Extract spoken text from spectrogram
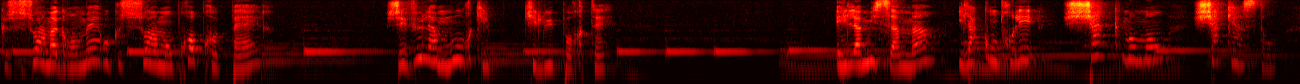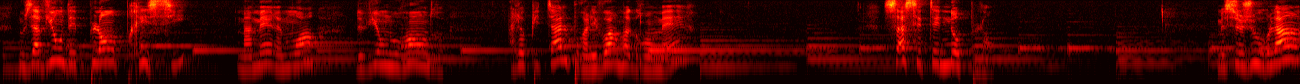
que ce soit à ma grand-mère ou que ce soit à mon propre père. J'ai vu l'amour qu'il lui portait. Et il a mis sa main, il a contrôlé chaque moment, chaque instant. Nous avions des plans précis. Ma mère et moi devions nous rendre à l'hôpital pour aller voir ma grand-mère. Ça, c'était nos plans. Mais ce jour-là,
